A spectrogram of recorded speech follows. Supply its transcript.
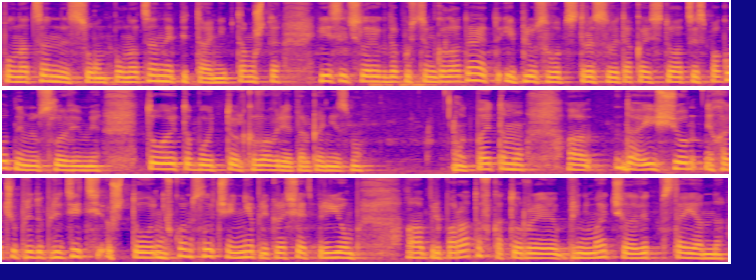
полноценный сон, полноценное питание. Потому что если человек, допустим, голодает, и плюс вот стрессовая такая ситуация с погодными условиями, то это будет только во вред организму. Вот поэтому, а, да, еще хочу предупредить, что ни в коем случае не прекращать прием а, препаратов, которые принимает человек постоянно.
